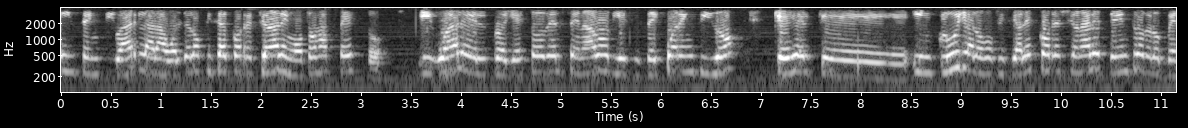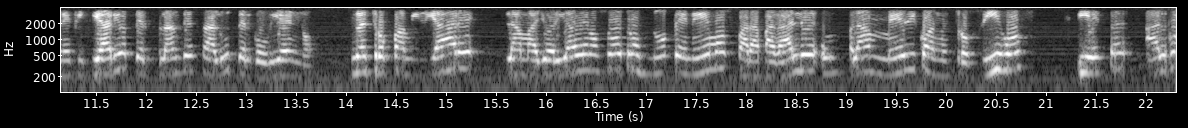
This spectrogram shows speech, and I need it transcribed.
incentivar la labor del oficial correccional en otros aspectos. Igual el proyecto del Senado 1642, que es el que incluye a los oficiales correccionales dentro de los beneficiarios del plan de salud del gobierno. Nuestros familiares la mayoría de nosotros no tenemos para pagarle un plan médico a nuestros hijos y esto es algo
